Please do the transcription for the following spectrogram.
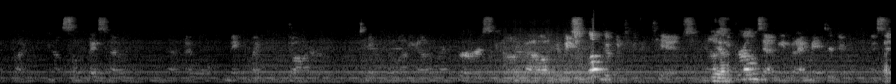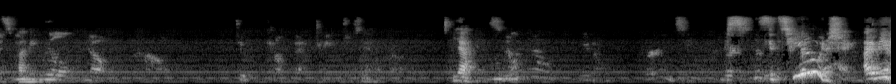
If I'm, you know, someplace I, that I will make my daughter take the money out of my purse, You know, out. I mean, she loved it when she kid. You know, Yeah. she groans at me, but I make her do it. I said, That's funny. You will know how to count back change. It's no problem. Yeah. It's knowing how, you know, currency works. It's huge. I mean,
